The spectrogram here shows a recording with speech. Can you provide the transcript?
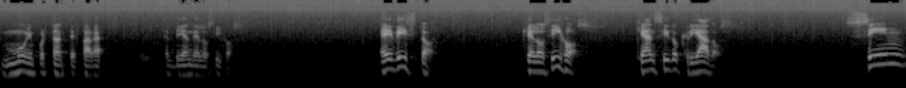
muy importante para el bien de los hijos. He visto que los hijos que han sido criados sin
